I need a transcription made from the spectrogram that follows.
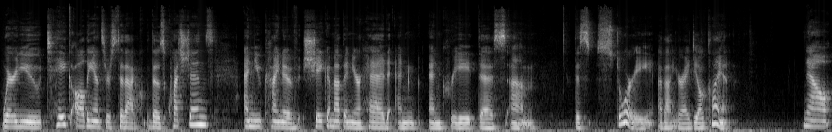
where you take all the answers to that those questions and you kind of shake them up in your head and and create this um, this story about your ideal client. Now,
